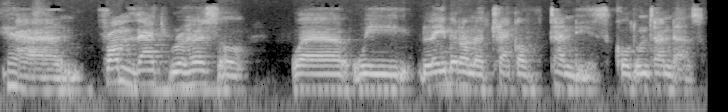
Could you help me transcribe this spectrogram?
Yeah. And from that rehearsal, where we labored on a track of Thandi's called Umtandazo,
